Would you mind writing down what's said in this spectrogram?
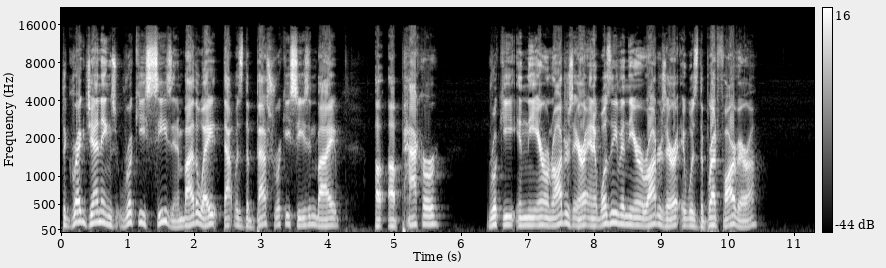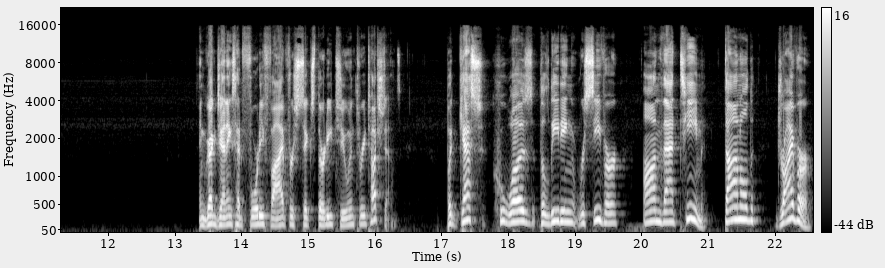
the Greg Jennings rookie season, and by the way, that was the best rookie season by a, a Packer rookie in the Aaron Rodgers era, and it wasn't even the Aaron Rodgers era, it was the Brett Favre era. And Greg Jennings had 45 for 632 and three touchdowns. But guess who was the leading receiver on that team? Donald Driver.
